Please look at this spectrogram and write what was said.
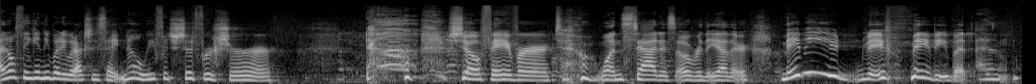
I don't think anybody would actually say, no, we should for sure show favor to one status over the other. Maybe you, maybe, maybe but I don't.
